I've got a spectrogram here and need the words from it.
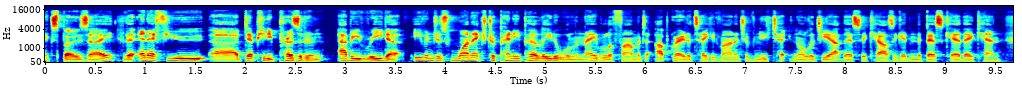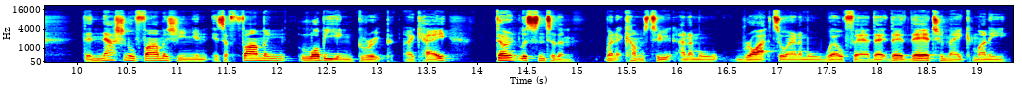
expose. The NFU uh, Deputy President Abi Reader, even just one extra penny per litre will enable a farmer to upgrade or take advantage of new technology out there so cows are getting the best care they can. The National Farmers Union is a farming lobbying group, okay? Don't listen to them when it comes to animal rights or animal welfare. They're, they're there to make money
